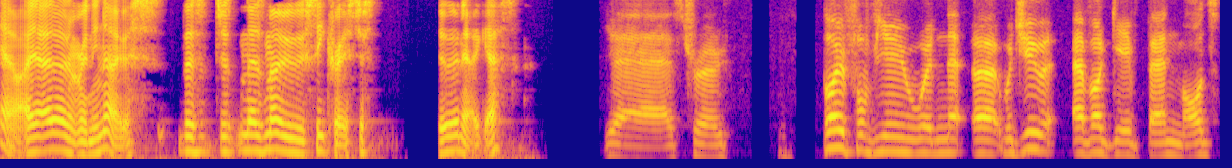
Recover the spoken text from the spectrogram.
yeah, I, I don't really know. It's, there's just there's no secret. It's just doing it, I guess. Yeah, it's true. Both of you would ne- uh, would you ever give Ben mods?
